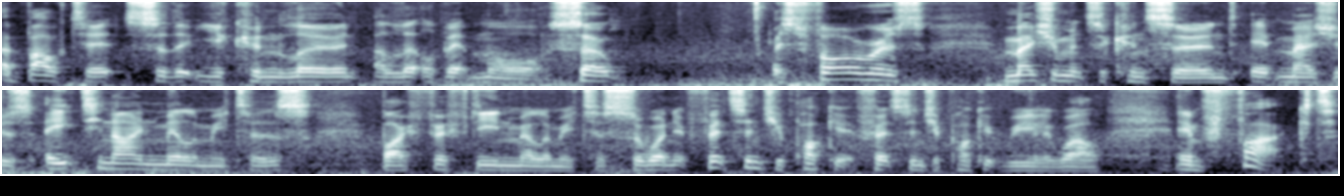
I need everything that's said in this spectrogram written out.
about it so that you can learn a little bit more. So as far as measurements are concerned, it measures 89 millimeters by 15 millimeters. So when it fits into your pocket, it fits into your pocket really well. In fact,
